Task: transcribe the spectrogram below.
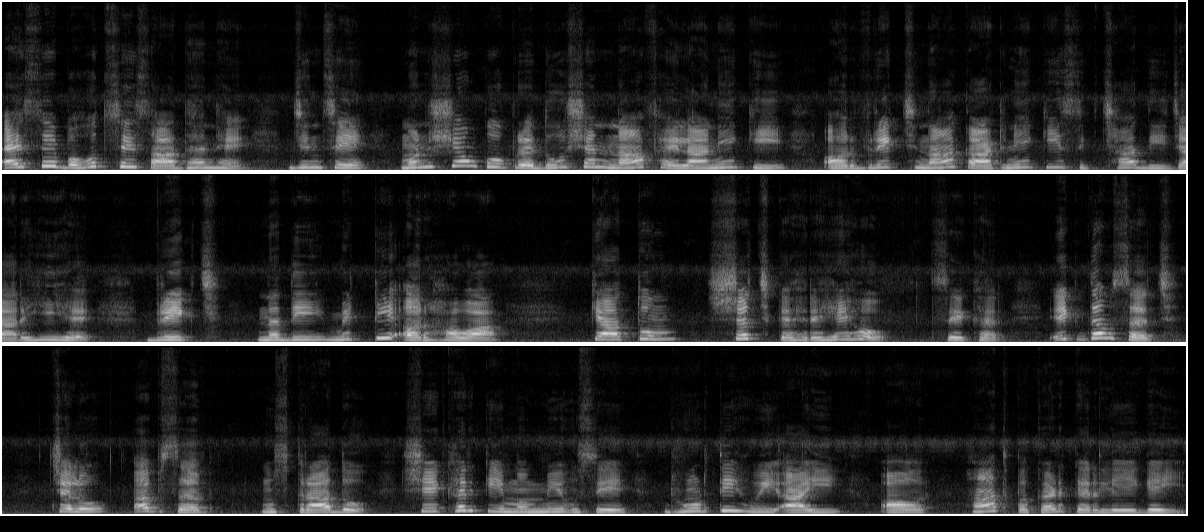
ऐसे बहुत से साधन हैं जिनसे मनुष्यों को प्रदूषण ना फैलाने की और वृक्ष ना काटने की शिक्षा दी जा रही है। वृक्ष, नदी, मिट्टी और हवा, क्या तुम सच कह रहे हो? शेखर, एकदम सच। चलो, अब सब मुस्कुरा दो। शेखर की मम्मी उसे ढूंढती हुई आई और हाथ पकड़ कर ले गई।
